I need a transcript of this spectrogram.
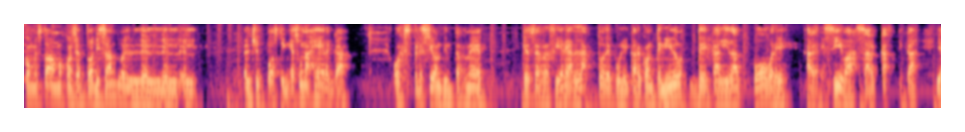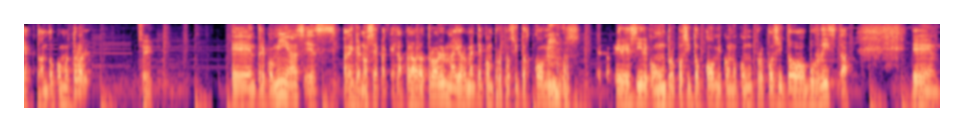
como estábamos conceptualizando el, el, el, el shitposting, es una jerga o expresión de Internet que se refiere al acto de publicar contenido de calidad pobre, agresiva, sarcástica y actuando como troll. Sí. Eh, entre comillas, es, para el que no sepa qué es la palabra troll, mayormente con propósitos cómicos. Eso quiere decir con un propósito cómico, no con un propósito burlista. Eh,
